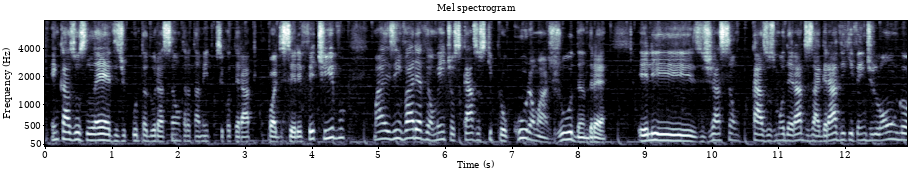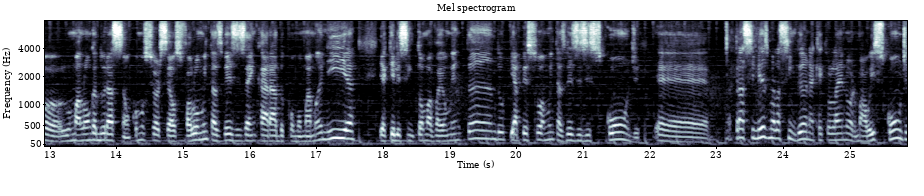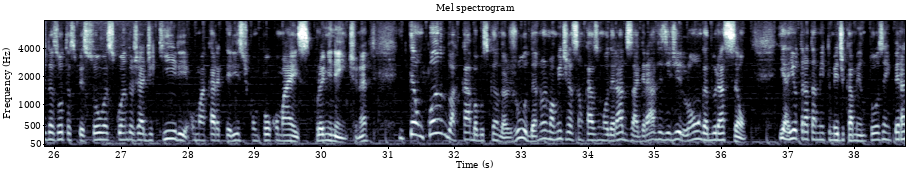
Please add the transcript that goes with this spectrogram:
Em casos leves de curta duração, o tratamento psicoterápico pode ser efetivo Mas invariavelmente os casos que procuram ajuda, André, eles já são casos moderados a grave que vêm de longa, uma longa duração. Como o senhor Celso falou, muitas vezes é encarado como uma mania e aquele sintoma vai aumentando e a pessoa muitas vezes esconde. É, Para si mesma ela se engana que aquilo lá é normal, esconde das outras pessoas quando já adquire uma característica um pouco mais proeminente, né? Então, quando acaba buscando ajuda, normalmente já são casos moderados a graves e de longa duração. E aí o tratamento medicamentoso é imperativo.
